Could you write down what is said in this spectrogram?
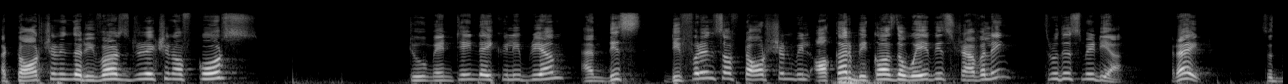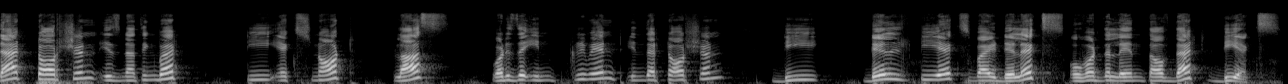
a torsion in the reverse direction of course, to maintain the equilibrium and this difference of torsion will occur because the wave is travelling through this media right. So, that torsion is nothing but T x naught plus what is the increment in that torsion d del T x by del x over the length of that d x.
